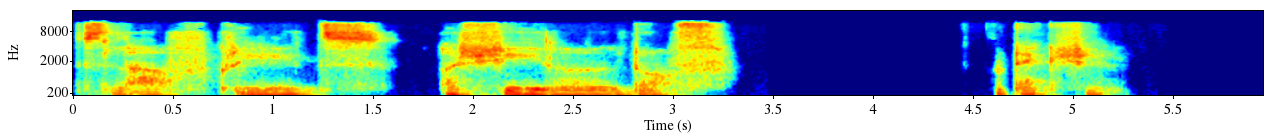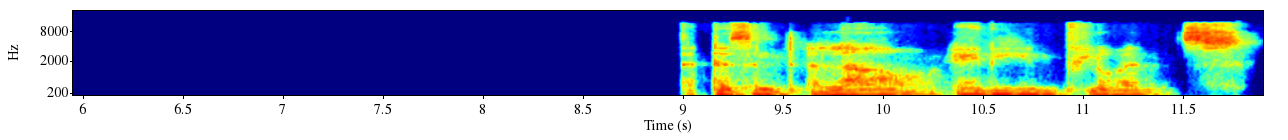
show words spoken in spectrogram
This love creates a shield of protection that doesn't allow any influence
